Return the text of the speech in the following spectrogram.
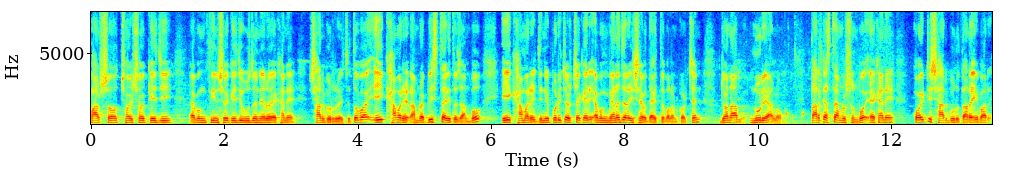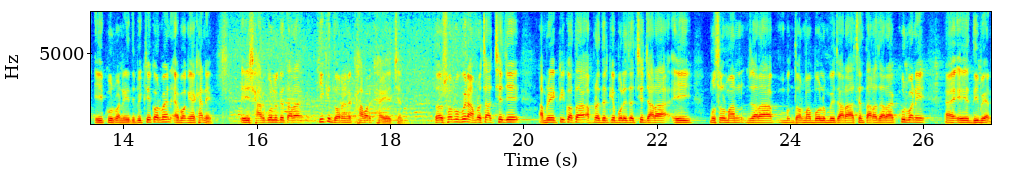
পাঁচশো ছয়শো কেজি এবং তিনশো কেজি ওজনেরও এখানে সার গরু রয়েছে। তবে এই খামারের আমরা বিস্তারিত জানব। এই খামারের যিনি পরিচর্যাকারী এবং ম্যানেজার হিসেবে দায়িত্ব পালন করছেন জনাব নূরে আলম তার কাছ থেকে আমরা শুনব এখানে কয়টি সার গরু তারা এবার এই কুরবানি ঈদে বিক্রি করবেন এবং এখানে এই সারগুলোকে তারা কী কী ধরনের খাবার খাইয়েছেন? তো সর্বোপরি আমরা চাচ্ছি যে আমরা একটি কথা আপনাদেরকে বলে যাচ্ছি, যারা এই মুসলমান, যারা ধর্মাবলম্বী যারা আছেন, তারা যারা কুরবানি দিবেন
